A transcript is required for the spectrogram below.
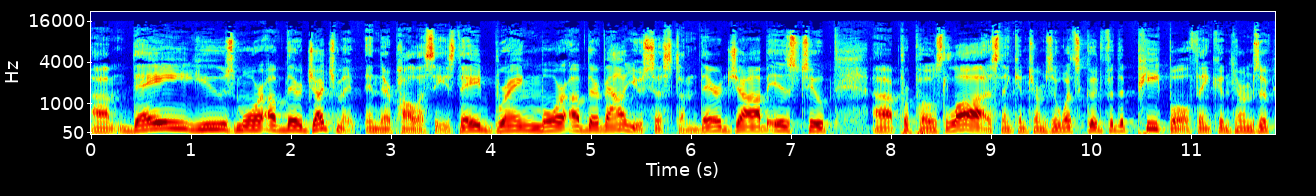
um, they use more of their judgment in their policies. They bring more of their value system. Their job is to uh, propose laws, think in terms of what's good for the people, think in terms of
